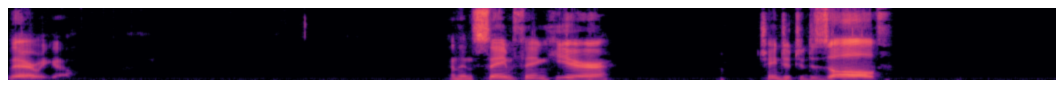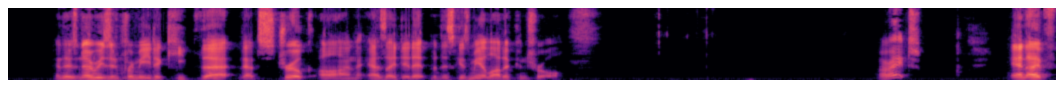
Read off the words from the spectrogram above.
There we go. And then same thing here. Change it to dissolve. And there's no reason for me to keep that, that stroke on as I did it, but this gives me a lot of control. All right. And I've,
